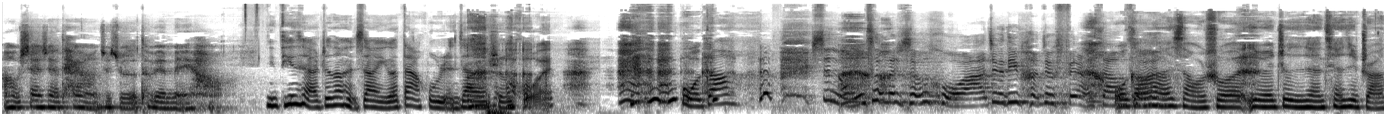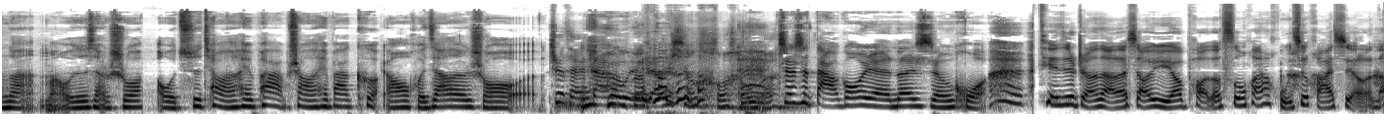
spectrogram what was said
然后晒晒太阳，就觉得特别美好。你听起来真的很像一个大户人家的生活 哎，我刚 是农村的生活啊，这个地方就非常乡我刚还想说，因为这几天天气转暖嘛，我就想说，我去跳完 hip hop，上完 hip hop 课，然后回家的时候，这才是大户人家的生活，这是打工人的生活。天气转暖了，小雨要跑到松花湖去滑雪了呢，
